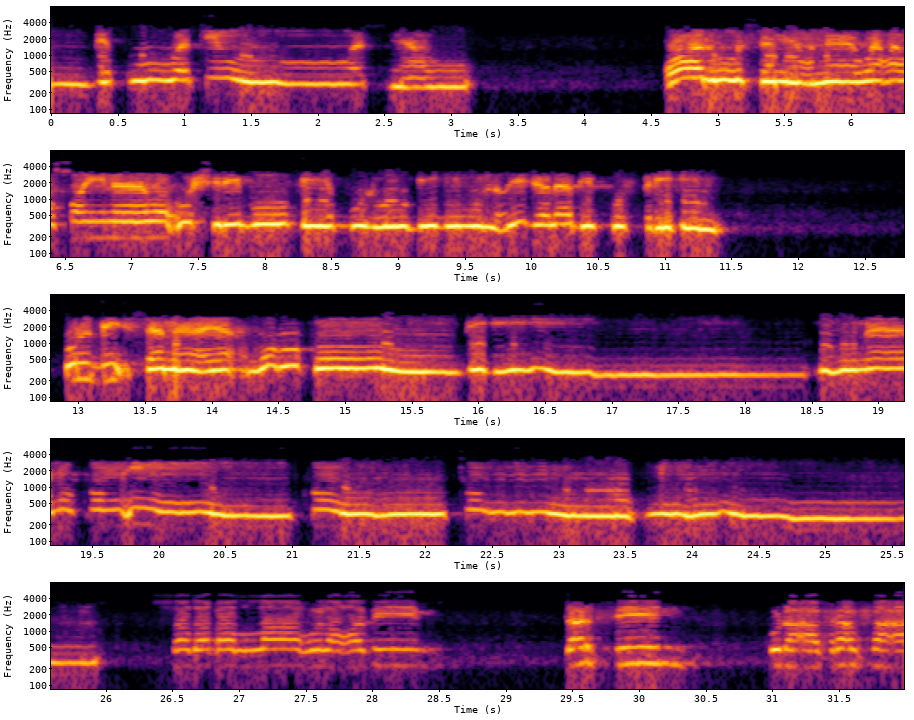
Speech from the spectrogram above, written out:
بقوة واسمعوا. قالوا سمعنا وعصينا وأشربوا في قلوبهم العجل بكفرهم. قل بئس ما يأمركم به إيمانكم إن كنتم مؤمنين. صدق الله العظيم. درسين كنا أفرفع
